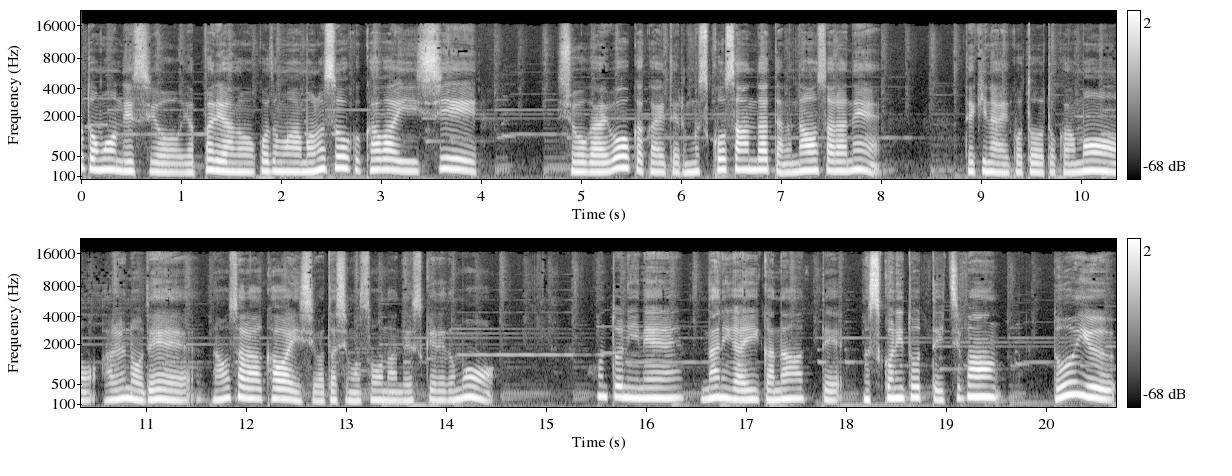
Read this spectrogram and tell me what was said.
うと思うんですよ。やっぱりあの子供はものすごく可愛いし障害を抱えてる息子さんだったらなおさらねできないこととかもあるのでなおさら可愛いし私もそうなんですけれども本当にね何がいいかなって息子にとって一番どういう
